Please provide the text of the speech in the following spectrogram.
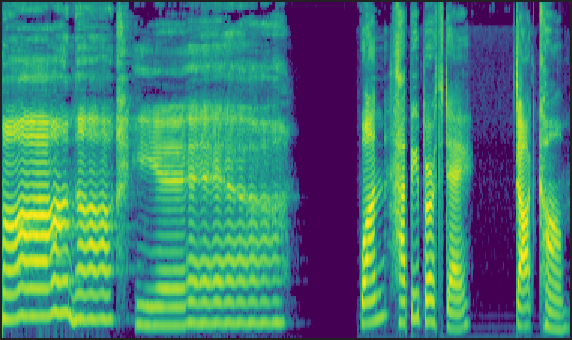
mana, yeah. One happy birthday dot com.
